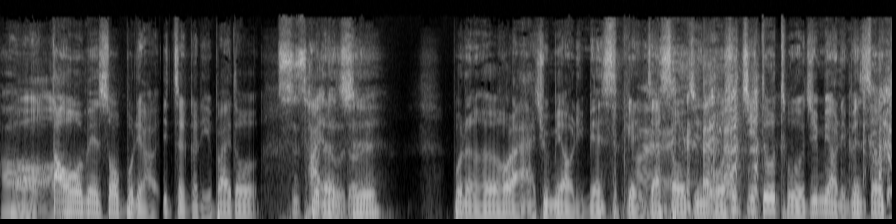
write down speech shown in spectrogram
哦。哦，到后面受不了，一整个礼拜都不吃菜对不对？能吃？，不能喝，后来还去庙里面给人家收金。我是基督徒，我去庙里面收金，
